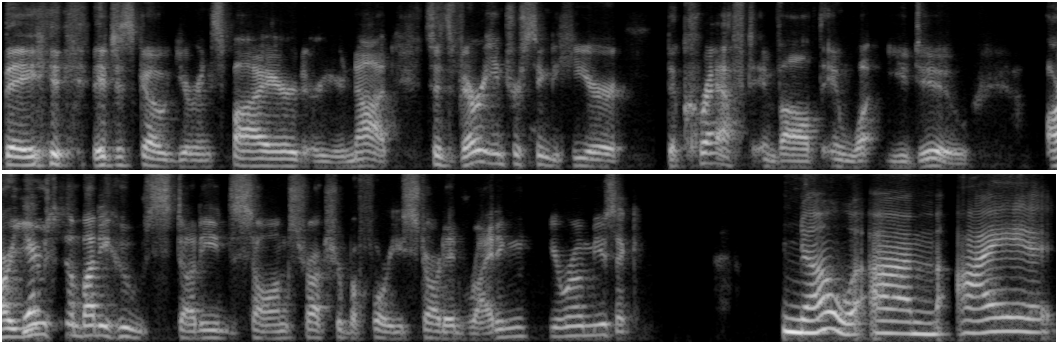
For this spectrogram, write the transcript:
they they just go, you're inspired or you're not. So it's very interesting to hear the craft involved in what you do. Are you yep. somebody who studied song structure before you started writing your own music? No, um, I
